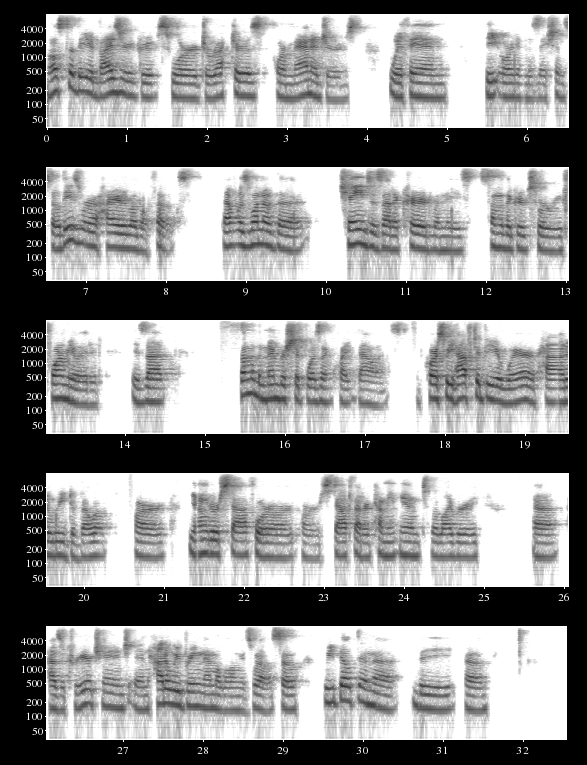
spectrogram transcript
most of the advisory groups were directors or managers within the organization. So these were higher level folks. That was one of the changes that occurred when these some of the groups were reformulated is that some of the membership wasn't quite balanced. Of course, we have to be aware of how do we develop our younger staff or our, our staff that are coming into the library uh, as a career change and how do we bring them along as well. So we built in a, the uh,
